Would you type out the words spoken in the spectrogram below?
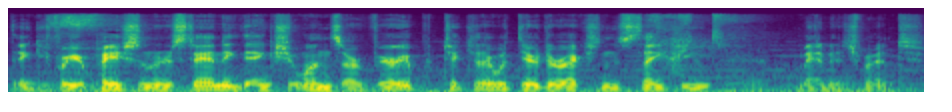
Thank you for your patience and understanding. The Ancient Ones are very particular with their directions. Thank you, management.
